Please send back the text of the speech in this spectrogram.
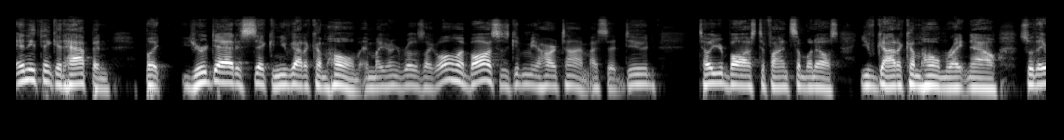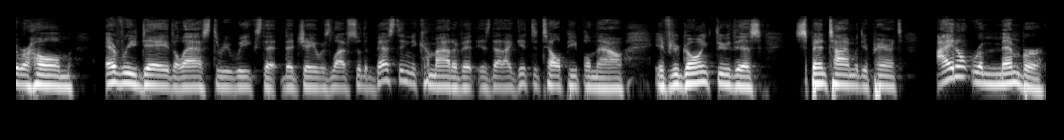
Anything could happen, but your dad is sick and you've got to come home. And my younger brother's like, oh, my boss is giving me a hard time. I said, dude, tell your boss to find someone else. You've got to come home right now. So they were home every day the last three weeks that, that Jay was left. So the best thing to come out of it is that I get to tell people now, if you're going through this, spend time with your parents. I don't remember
